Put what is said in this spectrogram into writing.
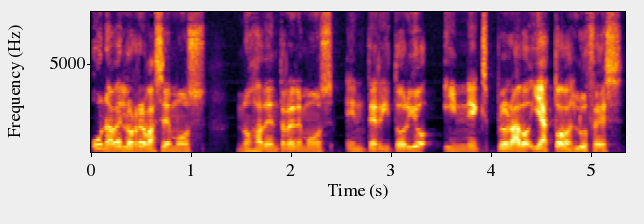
Una vez lo rebasemos, nos adentraremos en territorio inexplorado y a todas luces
